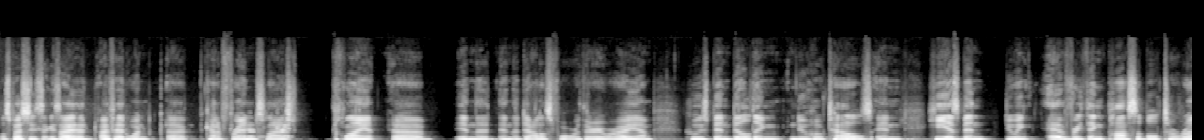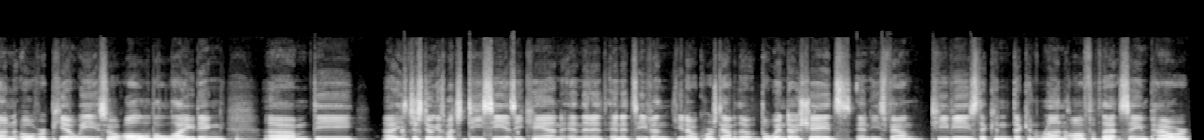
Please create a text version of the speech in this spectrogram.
Well, especially because I had I've had one uh, kind of friend slash client uh, in the in the Dallas Fort Worth area where I am who's been building new hotels and he has been doing everything possible to run over PoE. So all of the lighting, um, the uh, he's just doing as much DC as he can, and then it, and it's even you know of course down to the, the window shades, and he's found TVs that can that can run off of that same power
